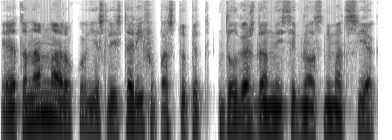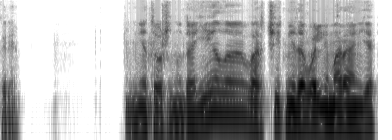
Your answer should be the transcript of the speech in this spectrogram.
Это нам на руку, если из тарифа поступит долгожданный сигнал сниматься с якоря. Мне тоже надоело, ворчит недовольный Маранья.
